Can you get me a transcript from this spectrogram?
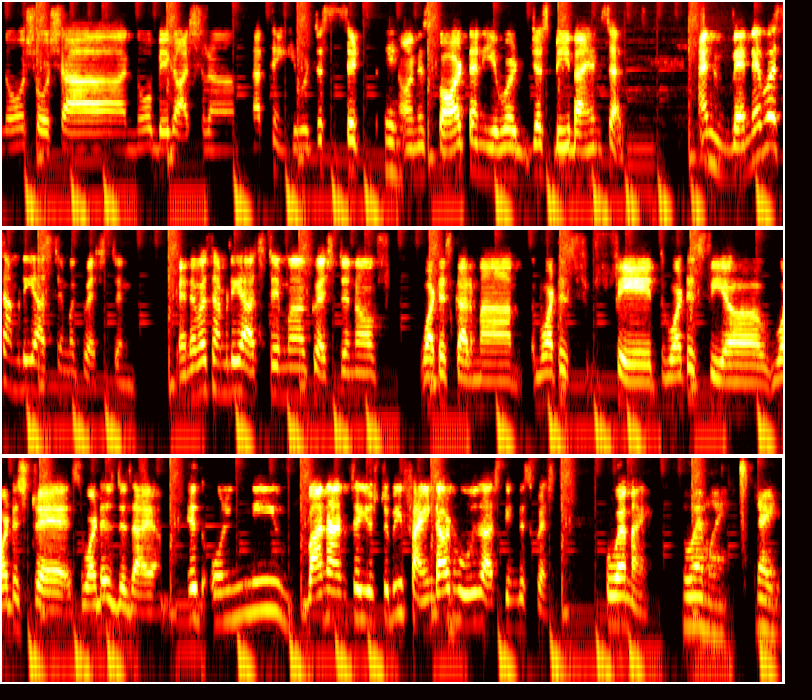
no shosha no big ashram nothing. He would just sit yeah. on his cot and he would just be by himself. And whenever somebody asked him a question whenever somebody asked him a question of what is karma what is faith what is fear what is stress what is desire his only one answer used to be find out who's asking this question. Who am i? Who am i? Right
